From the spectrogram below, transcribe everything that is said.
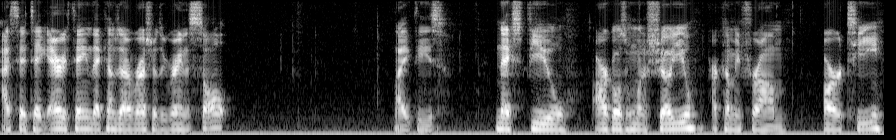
I say take everything that comes out of Russia with a grain of salt. Like these next few articles I'm going to show you are coming from RT.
